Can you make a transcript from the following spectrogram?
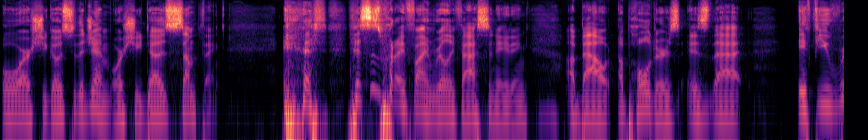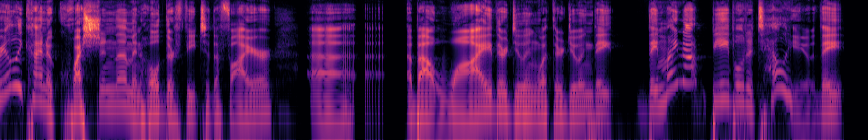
Or she goes to the gym, or she does something. this is what I find really fascinating about upholders is that if you really kind of question them and hold their feet to the fire uh, about why they're doing what they're doing, they they might not be able to tell you. They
